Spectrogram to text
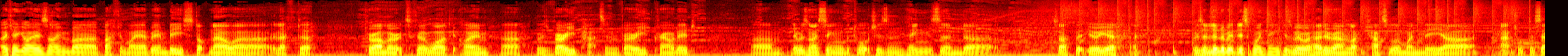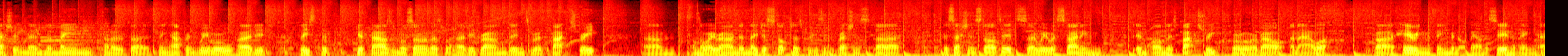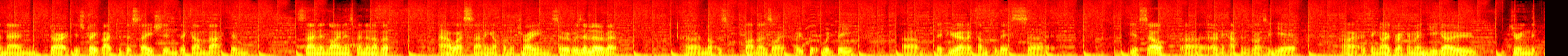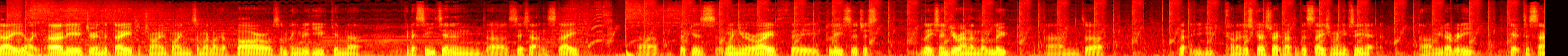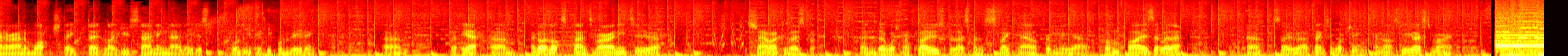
guys, I'm uh, back at my Airbnb stop now. Uh, I left uh, Kurama, it took a while to get home. Uh, it was very packed and very crowded. Um, it was nice seeing all the torches and things and uh, stuff, but yeah, it was a little bit disappointing because we were herded around like cattle, and when the uh, actual procession, the, the main kind of uh, thing happened, we were all herded, at least a good thousand or so of us were herded round into a back street um, on the way round, and they just stopped us because the procession, uh, procession started. So we were standing in, on this back street for about an hour, uh, hearing the thing but not being able to see anything, and then directed straight back to the station to come back and stand in line and spend another hour standing up on the train. So it was a little bit uh, not as fun as I hope it would be. Um, if you ever come to this uh, yourself, uh, it only happens once a year. I, I think I'd recommend you go during the day, like earlier during the day, to try and find somewhere like a bar or something that you can uh, get a seat in and uh, sit at and stay. Uh, because when you arrive, the police are just they send you around in the loop, and uh, that you kind of just go straight back to the station when you've seen it. Um, you don't really get to stand around and watch. They don't like you standing there. They just want you to keep on moving. Um, but yeah, um, I got lots planned tomorrow. I need to uh, shower because I and uh, wash my clothes because I smell of smoke now from the uh, bonfires that were there. Um, so uh, thanks for watching, and I'll see you guys tomorrow.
